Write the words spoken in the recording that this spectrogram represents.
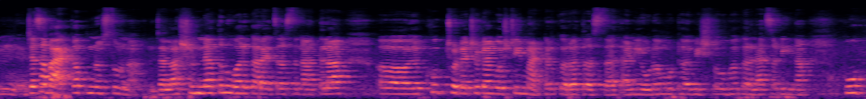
ज्याचा बॅकअप नसतो ना ज्याला शून्यातून वर करायचं असतं ना त्याला खूप छोट्या छोट्या गोष्टी मॅटर करत असतात. आणि एवढं मोठं विश्व उभं करण्यासाठी ना खूप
